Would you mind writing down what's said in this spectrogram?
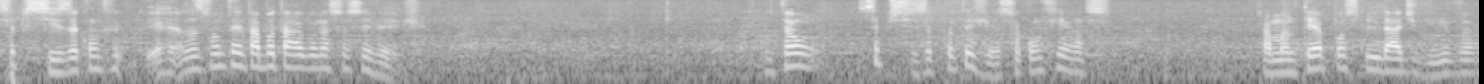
Você precisa, elas vão tentar botar água na sua cerveja. Então, você precisa proteger a sua confiança. Para manter a possibilidade viva,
